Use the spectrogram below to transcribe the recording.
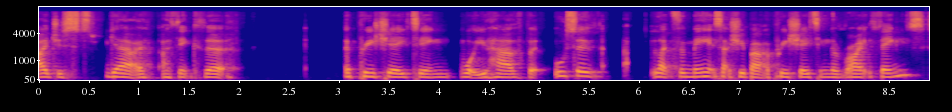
I just yeah, I, think that appreciating what you have, but also like for me, it's actually about appreciating the right things,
